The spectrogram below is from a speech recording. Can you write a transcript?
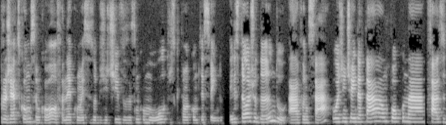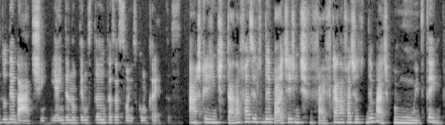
projetos como o Sankofa, né, com esses objetivos, assim como outros que estão acontecendo, eles estão ajudando a avançar ou a gente ainda está um pouco na fase do debate e ainda não temos tantas ações concretas? Acho que a gente está na fase do debate, a gente vai ficar na fase do debate por muito tempo.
